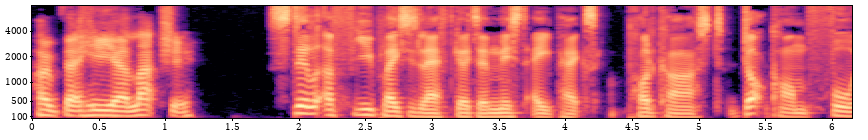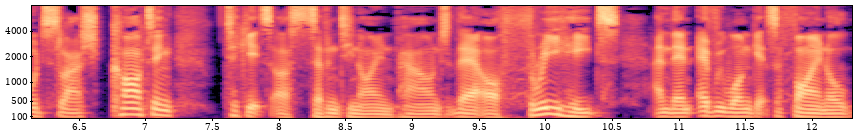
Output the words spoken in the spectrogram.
hope that he uh, laps you. Still a few places left. Go to missedapexpodcast.com forward slash karting. Tickets are £79. There are three heats and then everyone gets a final.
